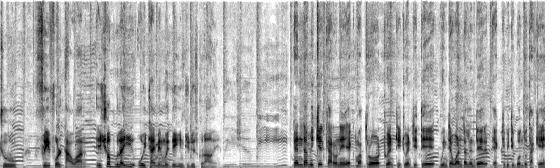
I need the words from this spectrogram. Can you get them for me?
to free fall tower এইসবগুলাই ওই টাইমের মধ্যে ইন্ট্রোডিউস করা হয়। প্যান্ডামিকের কারণে একমাত্র টোয়েন্টি টোয়েন্টিতে উইন্টার ওয়ান্ডারল্যান্ডের অ্যাক্টিভিটি বন্ধ থাকে।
